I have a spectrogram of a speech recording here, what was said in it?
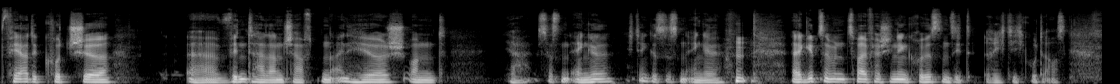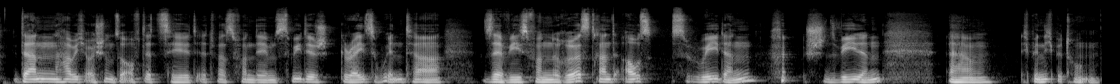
Pferdekutsche, äh, Winterlandschaften, ein Hirsch und ja, ist das ein Engel? Ich denke, es ist ein Engel. äh, Gibt es in zwei verschiedenen Größen, sieht richtig gut aus. Dann habe ich euch schon so oft erzählt, etwas von dem Swedish Grace Winter Service von Röhrstrand aus Schweden. Schweden. Ähm, ich bin nicht betrunken.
